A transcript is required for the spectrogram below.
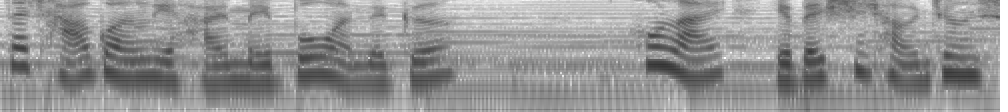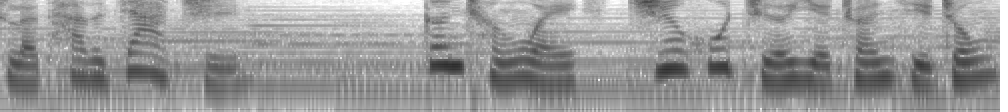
在茶馆里还没播完的歌，后来也被市场证实了它的价值，更成为《知乎者也》专辑中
